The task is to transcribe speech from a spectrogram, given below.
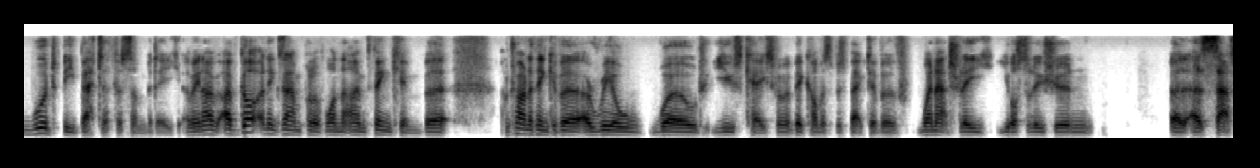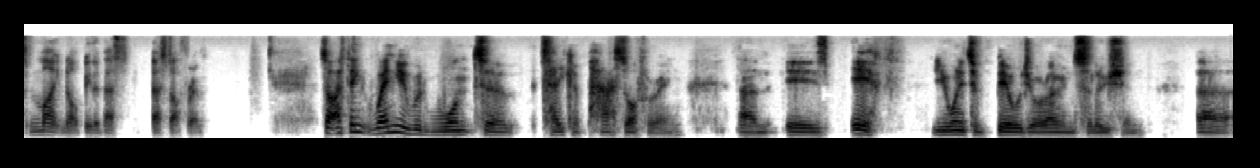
would be better for somebody? I mean, I've, I've got an example of one that I'm thinking, but I'm trying to think of a, a, real world use case from a BigCommerce perspective of when actually your solution uh, as SaaS might not be the best best offering. So I think when you would want to take a PaaS offering um, is if you wanted to build your own solution uh,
